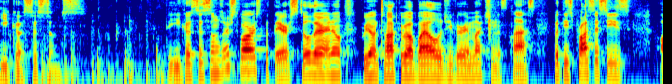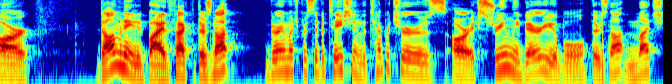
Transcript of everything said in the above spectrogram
ecosystems. The ecosystems are sparse, but they are still there. I know we don't talk about biology very much in this class, but these processes are dominated by the fact that there's not very much precipitation. The temperatures are extremely variable. There's not much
